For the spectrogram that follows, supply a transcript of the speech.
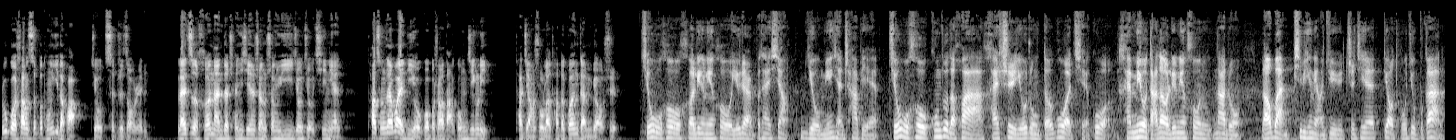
如果上司不同意的话，就辞职走人。来自河南的陈先生生于1997年，他曾在外地有过不少打工经历。他讲述了他的观感，表示：九五后和零零后有点不太像，有明显差别。九五后工作的话，还是有种得过且过，还没有达到零零后那种。老板批评两句，直接掉头就不干了。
